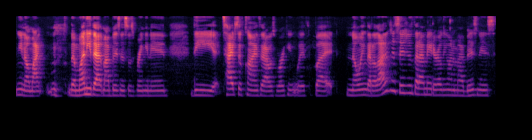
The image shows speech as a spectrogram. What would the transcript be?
you know my the money that my business was bringing in the types of clients that I was working with but knowing that a lot of decisions that I made early on in my business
